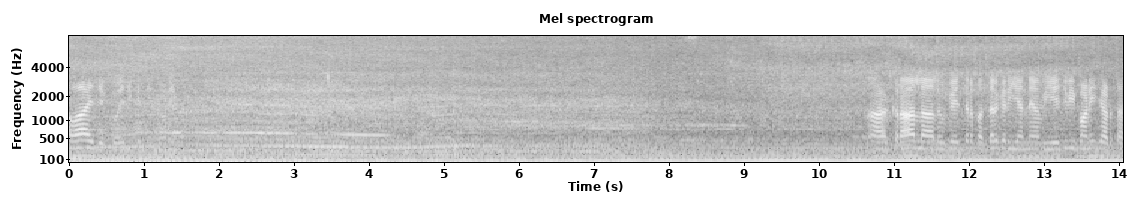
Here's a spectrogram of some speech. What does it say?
ਆਵਾਜ਼ ਦੇਖੋ ਇਹਦੀ ਕਿੰਨੀ ਸੋਹਣੀ ਆ ਕਰਾ ਲਾ ਲੂ ਕੇ ਇੱਧਰ ਪੱਧਰ ਕਰੀ ਜਾਂਦੇ ਆ, ਵੀ ਇਹ 'ਚ ਵੀ ਪਾਣੀ ਛੱਡਤਾ,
